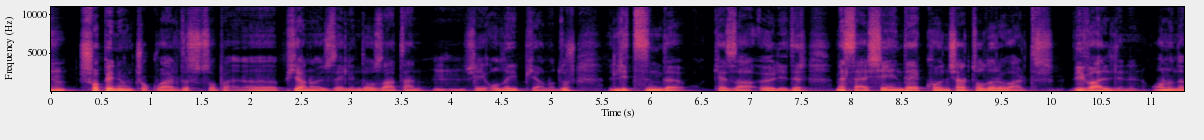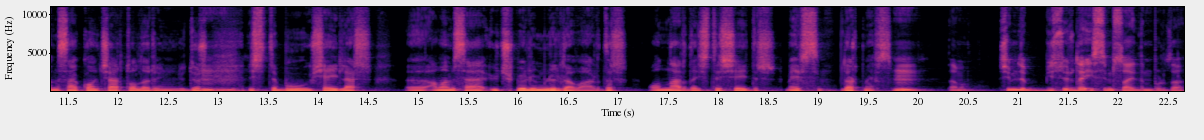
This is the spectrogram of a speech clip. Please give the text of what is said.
Chopin'in çok vardır. Chopin, e, piyano özelinde. O zaten şey olayı piyanodur. Liszt'in de keza öyledir. Mesela şeyinde konçertoları vardır. Vivaldi'nin. Onun da mesela konçertoları ünlüdür. İşte bu şeyler e, ama mesela 3 bölümlü de vardır. Onlar da işte şeydir. Mevsim. 4 mevsim. Hmm, tamam. Şimdi bir sürü de isim saydım burada.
